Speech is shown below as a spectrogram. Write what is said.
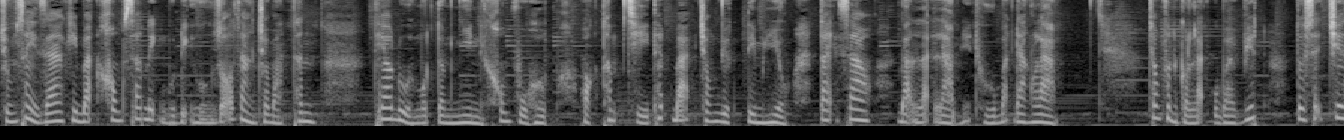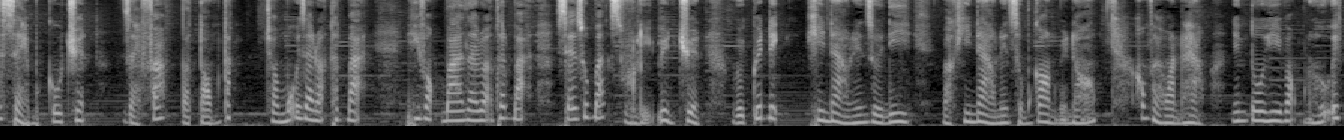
Chúng xảy ra khi bạn không xác định một định hướng rõ ràng cho bản thân theo đuổi một tầm nhìn không phù hợp hoặc thậm chí thất bại trong việc tìm hiểu tại sao bạn lại làm những thứ bạn đang làm. Trong phần còn lại của bài viết, tôi sẽ chia sẻ một câu chuyện, giải pháp và tóm tắt cho mỗi giai đoạn thất bại. Hy vọng ba giai đoạn thất bại sẽ giúp bạn xử lý uyển chuyển với quyết định khi nào nên rời đi và khi nào nên sống còn với nó. Không phải hoàn hảo, nhưng tôi hy vọng nó hữu ích.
